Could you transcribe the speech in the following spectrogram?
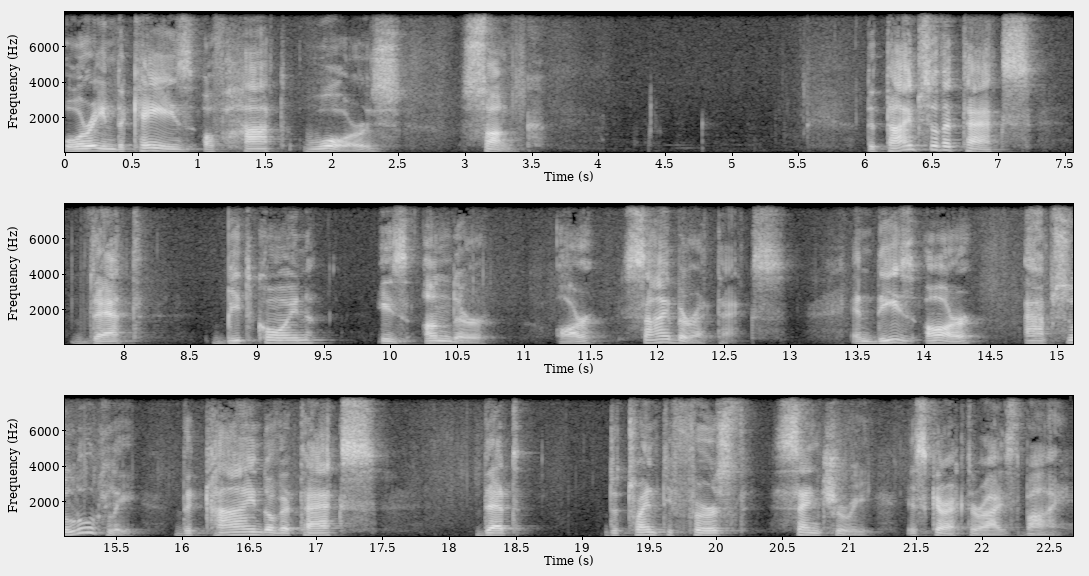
or in the case of hot wars, sunk. The types of attacks that Bitcoin is under are cyber attacks. And these are absolutely the kind of attacks that the 21st century is characterized by.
